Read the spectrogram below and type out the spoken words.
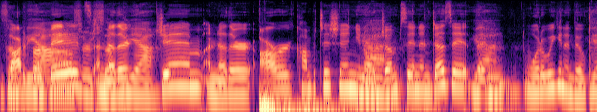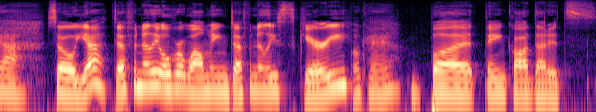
Somebody God forbid, another yeah. gym, another our competition, you yeah. know, jumps in and does it. Then what are we gonna do? Yeah. So yeah, definitely overwhelming, definitely scary. Okay. But thank God that it's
